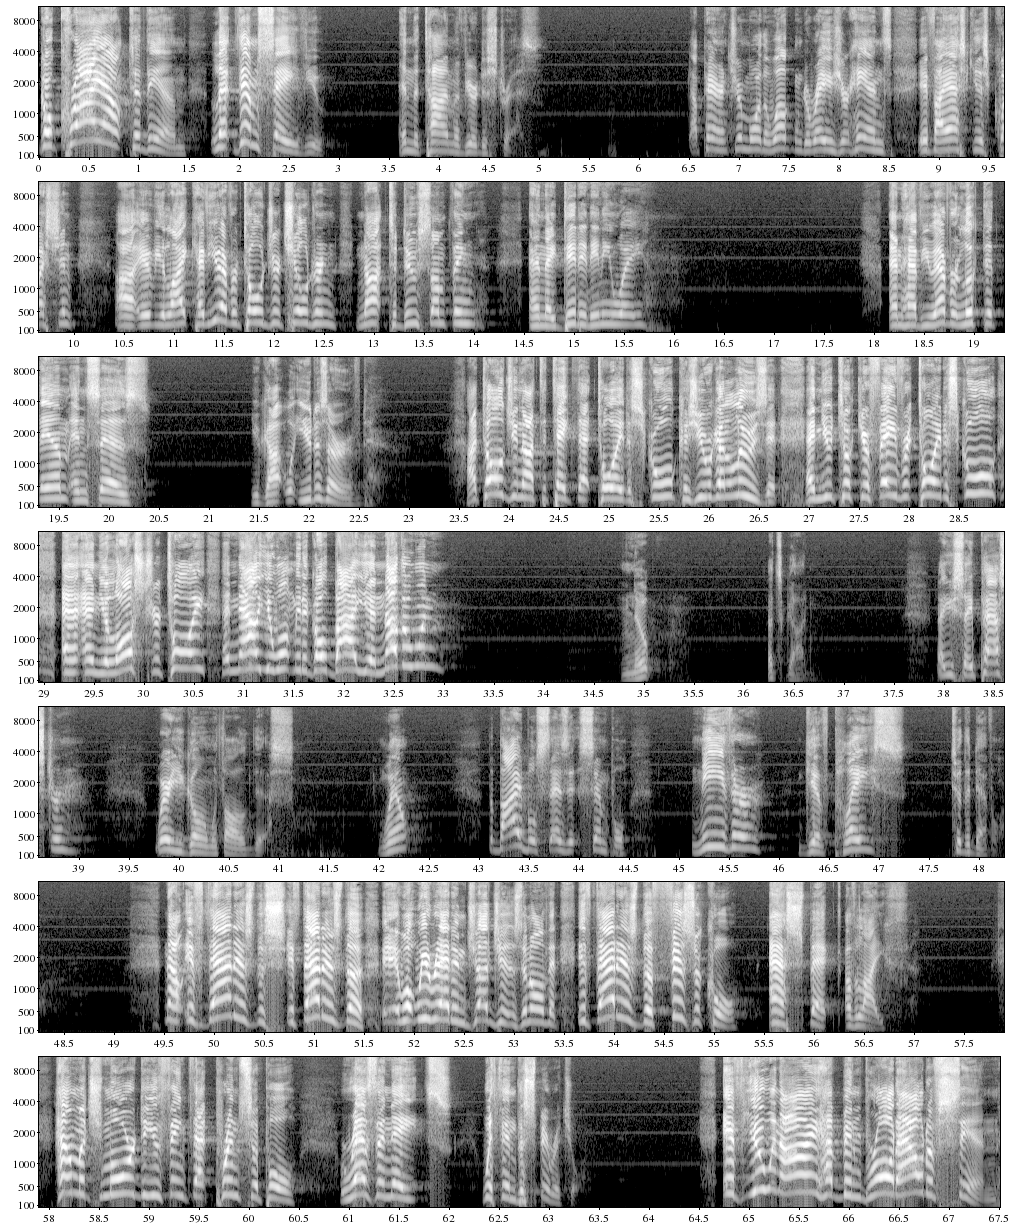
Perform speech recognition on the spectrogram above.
Go cry out to them. Let them save you in the time of your distress. Now, parents, you're more than welcome to raise your hands if I ask you this question. Uh, if you like, have you ever told your children not to do something and they did it anyway? And have you ever looked at them and says, "You got what you deserved"? I told you not to take that toy to school because you were going to lose it. And you took your favorite toy to school and, and you lost your toy, and now you want me to go buy you another one? Nope. That's God. Now you say, Pastor, where are you going with all of this? Well, the Bible says it's simple neither give place to the devil. Now, if that is the if that is the eh, what we read in Judges and all that, if that is the physical aspect of life, how much more do you think that principle resonates within the spiritual? If you and I have been brought out of sin,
